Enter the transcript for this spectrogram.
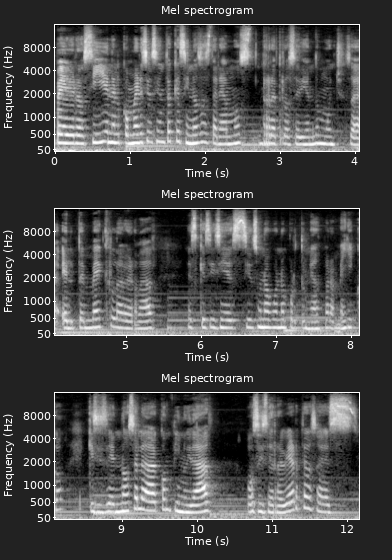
Pero sí, en el comercio siento que sí nos estaríamos retrocediendo mucho. O sea, el TEMEC, la verdad, es que sí, sí es, sí es una buena oportunidad para México. Que si se, no se le da continuidad o si se revierte, o sea, es.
